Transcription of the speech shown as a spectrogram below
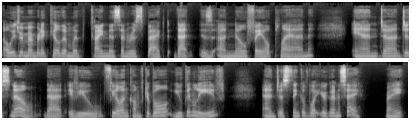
always remember to kill them with kindness and respect. That is a no fail plan. And uh, just know that if you feel uncomfortable, you can leave and just think of what you're going to say, right?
